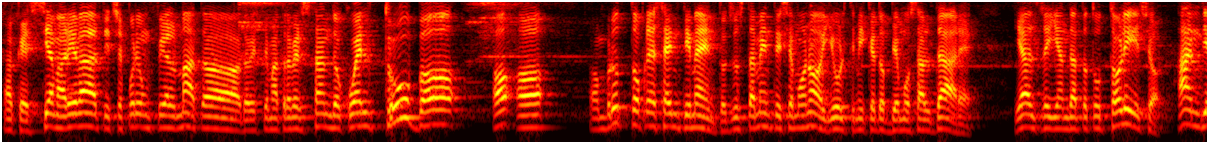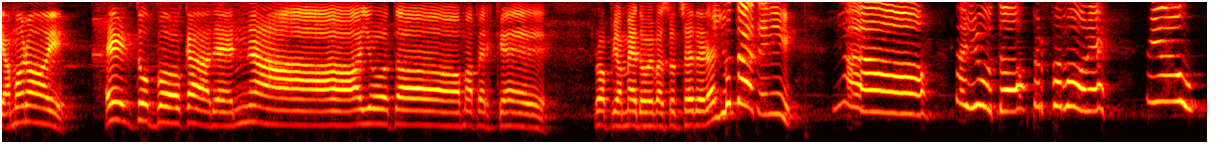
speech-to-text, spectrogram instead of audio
Ok, siamo arrivati, c'è pure un filmato dove stiamo attraversando quel tubo. Oh oh, ho un brutto presentimento, giustamente siamo noi gli ultimi che dobbiamo saltare. Gli altri gli hanno dato tutto liscio. Andiamo noi! E il tubo cade! No! Aiuto! Ma perché? Proprio a me doveva succedere! Aiutatemi! No! Aiuto, per favore! Miau!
